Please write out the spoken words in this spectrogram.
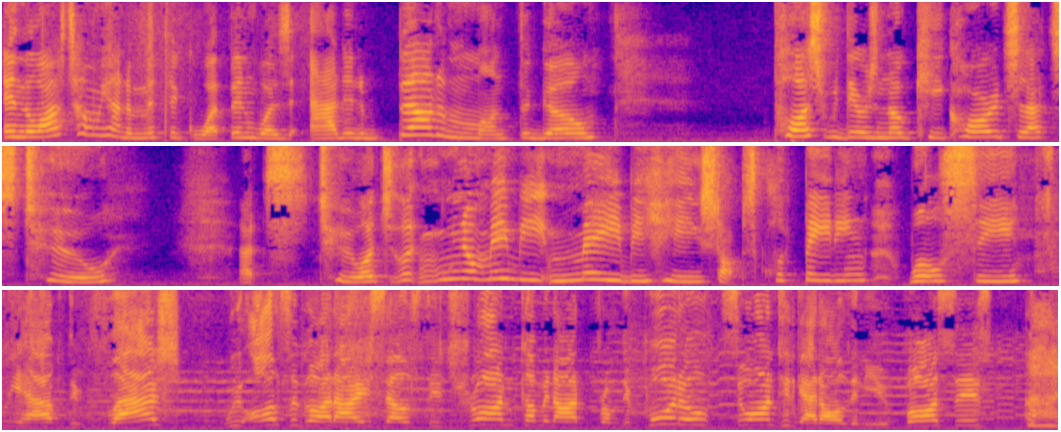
and the last time we had a mythic weapon was added about a month ago. Plus there's no key card so that's two that's two. Let's let you know maybe maybe he stops clickbaiting. We'll see. We have the Flash. We also got ourselves the Tron coming out from the portal. So on to get all the new bosses. Oh.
